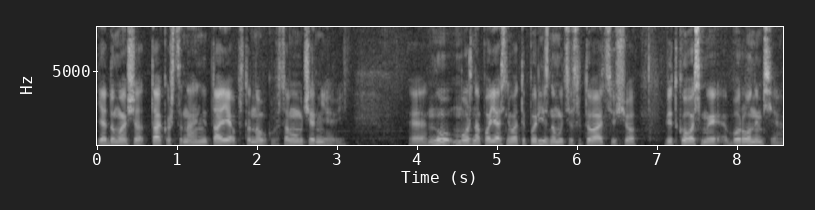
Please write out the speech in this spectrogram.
я думаю, що також це нагнітає обстановку в самому Чернігові. Е, Ну, можна пояснювати по-різному цю ситуацію, що від когось ми боронимося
